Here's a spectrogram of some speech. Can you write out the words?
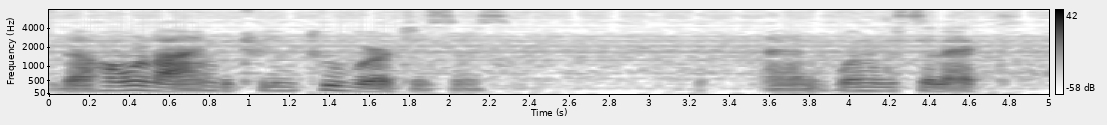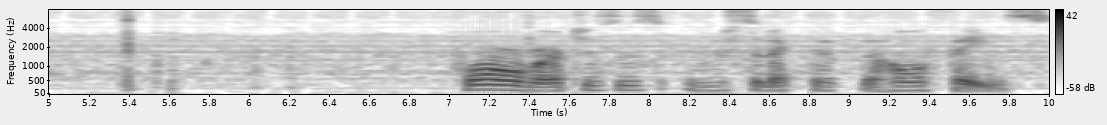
the whole line between two vertices. And when we select four vertices, we selected the whole face,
